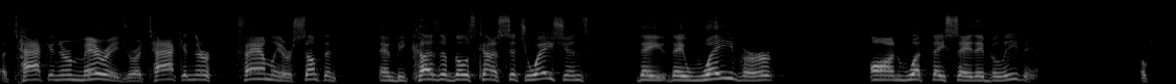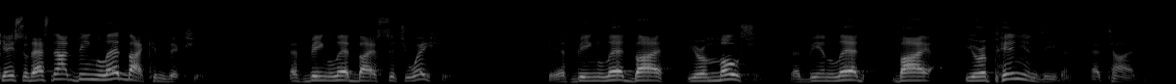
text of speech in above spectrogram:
attack in their marriage or attack in their family or something. And because of those kind of situations, they, they waver on what they say they believe in. Okay, so that's not being led by conviction. That's being led by a situation. Okay, that's being led by your emotions. That's being led by your opinions, even at times.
